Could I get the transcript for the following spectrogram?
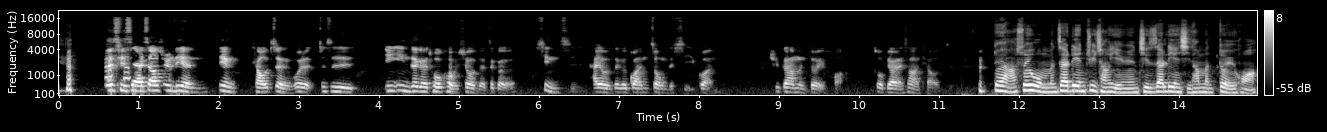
所以其实还是要去练练调整，为了就是因应这个脱口秀的这个性质，还有这个观众的习惯，去跟他们对话，做表演上的调整。对啊，所以我们在练剧场演员，其实在练习他们对话。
